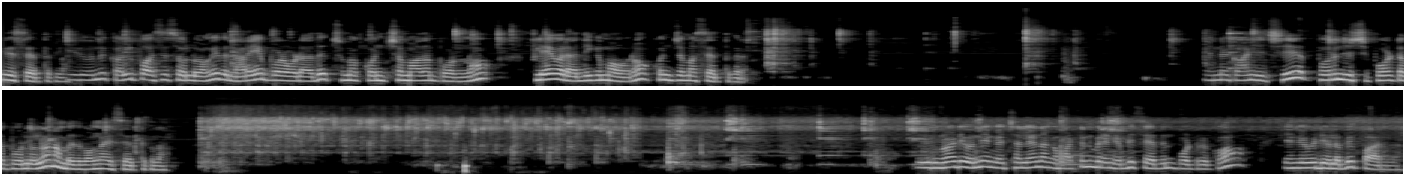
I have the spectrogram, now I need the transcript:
இது சேர்த்துக்கலாம். இது வந்து கல்பாசி சொல்லுவாங்க இது நிறைய போடக்கூடாது சும்மா கொஞ்சமாக தான் போடணும். ஃப்ளேவர் அதிகமாக வரும் கொஞ்சமாக சேர்த்துக்கிறேன். எண்ணெய் காஞ்சிச்சு பொரிஞ்சிச்சு போட்ட பொருளெல்லாம் நம்ம இது வெங்காயம் சேர்த்துக்கலாம். இதுக்கு முன்னாடி வந்து எங்கள் சேனலில் நாங்கள் மட்டன் பிரியாணி எப்படி செய்யுதுன்னு போட்டிருக்கோம். எங்கள் வீடியோவில் போய் பாருங்கள்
